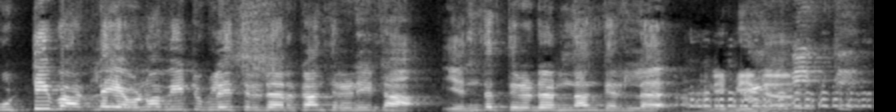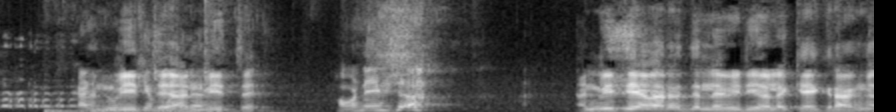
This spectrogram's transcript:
குட்டி பாட்டில் எவனோ வீட்டுக்குள்ளே திருடன் இருக்கான் திருடிட்டான். எந்த திருடன் தான் தெரியல. அனிபி தான். அன்வித் அன்வித் அவனேடா அன்வித் ஏன் வரதில்ல வீடியோவில் கேட்குறாங்க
